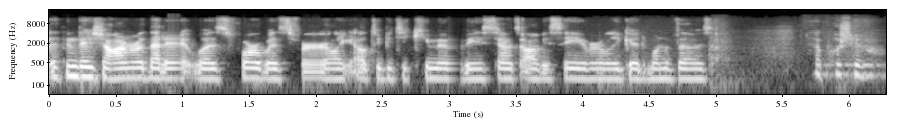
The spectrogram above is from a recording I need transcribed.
I think the genre that it was for was for like LGBTQ movies, so it's obviously a really good one of those. Approchez-vous.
